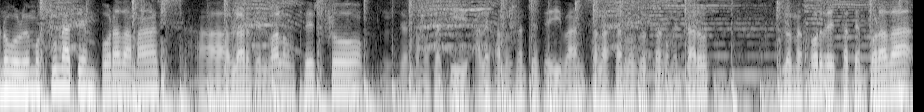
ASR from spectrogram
Bueno, volvemos una temporada más a hablar del baloncesto. Ya estamos aquí Alejandro Sánchez e Iván Salazar, los dos para comentaros lo mejor de esta temporada,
